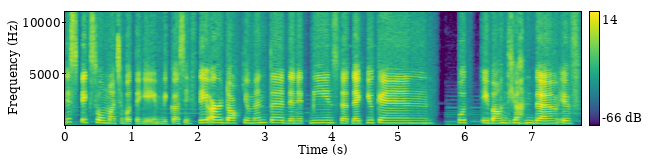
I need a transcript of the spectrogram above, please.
this speaks so much about the game because if they are documented then it means that like you can put a bounty on them if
